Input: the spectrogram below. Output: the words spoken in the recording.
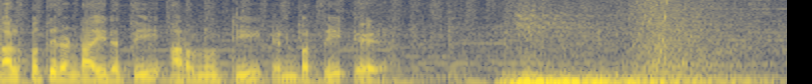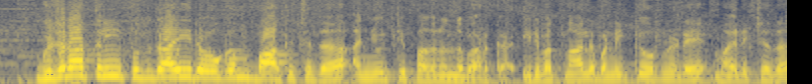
നാൽപ്പത്തിരണ്ടായിരത്തി അറുന്നൂറ്റി എൺപത്തി ഏഴ് ഗുജറാത്തിൽ പുതുതായി രോഗം ബാധിച്ചത് അഞ്ഞൂറ്റി പതിനൊന്ന് പേർക്ക്. ഇരുപത്തിനാല് മണിക്കൂറിനിടെ മരിച്ചത്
